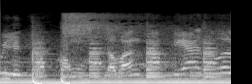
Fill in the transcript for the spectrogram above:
quý chọc hồng tao bán cà phê rồi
